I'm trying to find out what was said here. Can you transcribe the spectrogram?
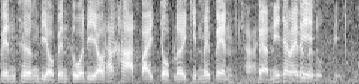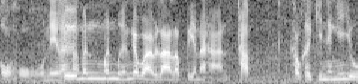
เป็นเชิงเดี่ยวเป็นตัวเดียว ถ้าขาดไปจบเลยกินไม่เป็น ใช่ แบบนี้ใช่ไหมจะพี่สะดุดพี่โอ้โหนี่แหละคือครับมันมันเหมือนกับว่าเวลาเราเปลี่ยนอาหาร ครับเขาเคยกินอย่างนี้อยู่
